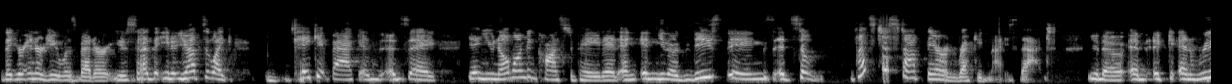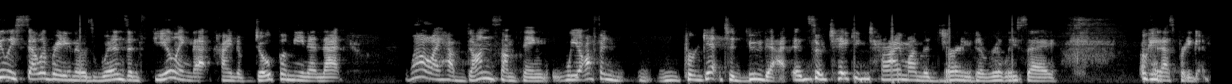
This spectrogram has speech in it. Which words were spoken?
that your energy was better. You said that you know you have to like take it back and, and say yeah you no longer constipated. And and you know these things it's so let's just stop there and recognize that you know and and really celebrating those wins and feeling that kind of dopamine and that wow, I have done something, we often forget to do that. And so taking time on the journey to really say, okay, that's pretty good.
